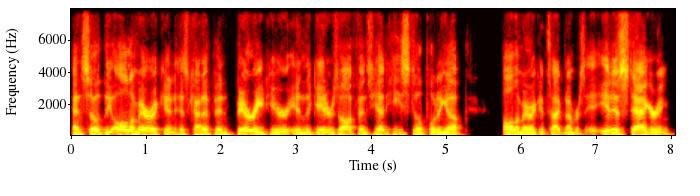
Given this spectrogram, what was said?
And so the All American has kind of been buried here in the Gators offense, yet he's still putting up All American type numbers. It, is staggering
